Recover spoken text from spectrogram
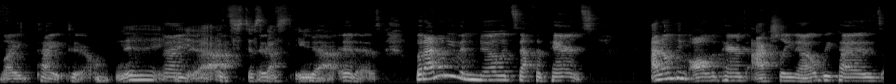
like tight too. Eh, Uh, yeah, it's disgusting. yeah, it is. But I don't even know it's that the parents. I don't think all the parents actually know because.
